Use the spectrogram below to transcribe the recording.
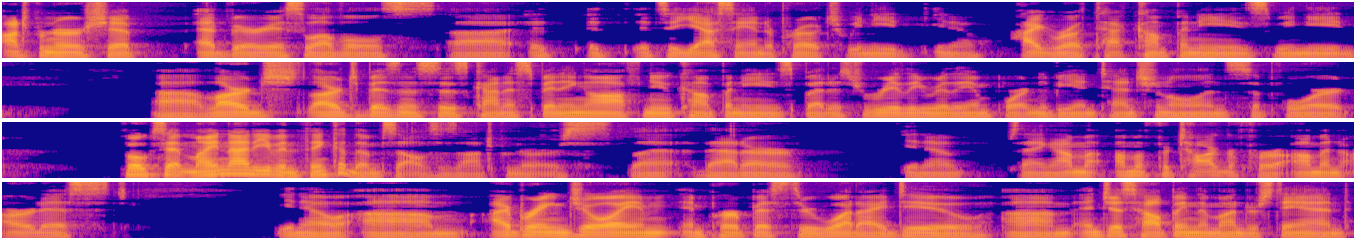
entrepreneurship at various levels, uh, it, it, it's a yes and approach. We need, you know, high growth tech companies. We need uh, large large businesses kind of spinning off new companies. But it's really really important to be intentional and support folks that might not even think of themselves as entrepreneurs that that are you know saying i'm a, I'm a photographer. I'm an artist. You know um, i bring joy and, and, purpose through what i do um, and just helping them understand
